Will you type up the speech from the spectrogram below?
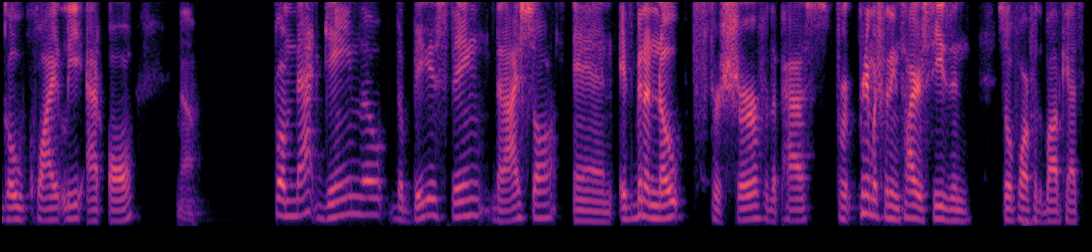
go quietly at all. No. From that game, though, the biggest thing that I saw, and it's been a note for sure for the past, for pretty much for the entire season so far for the Bobcats,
